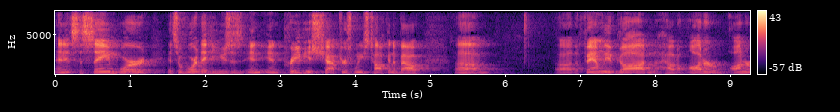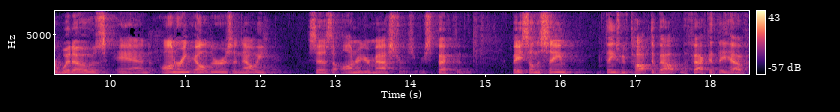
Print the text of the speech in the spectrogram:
And it's the same word. It's a word that he uses in, in previous chapters when he's talking about um, uh, the family of God and how to honor, honor widows and honoring elders. And now he says to honor your masters, respect them, based on the same things we've talked about the fact that they have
